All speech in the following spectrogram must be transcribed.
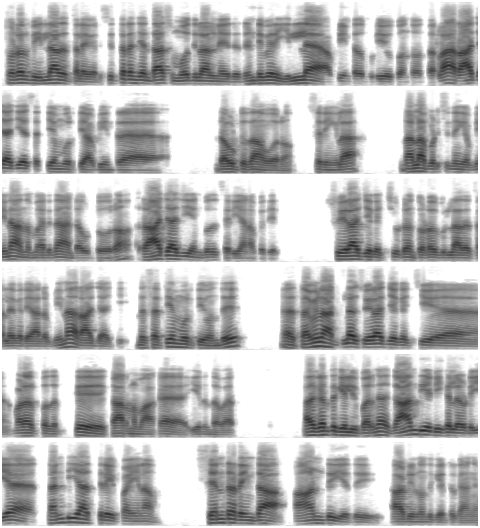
தொடர்பு இல்லாத தலைவர் சித்தரஞ்சன் தாஸ் மோதிலால் நேரு ரெண்டு பேரும் இல்லை அப்படின்ற முடிவுக்கு வந்து வந்துடலாம் ராஜாஜியா சத்யமூர்த்தி அப்படின்ற டவுட்டு தான் வரும். சரிங்களா? நல்லா படிச்சிருந்தீங்க அப்படின்னா அந்த மாதிரி தான் டவுட் வரும். ராஜாஜி என்பது சரியான பதில். சுயராஜ்ய கட்சியுடன் தொடர்பு இல்லாத தலைவர் யார் அப்படின்னா ராஜாஜி. இந்த சத்யமூர்த்தி வந்து தமிழ்நாட்டில் தமிழ்நாட்டுல சுயராஜ்ய கட்சியை வளர்ப்பதற்கு காரணமாக இருந்தவர். அதுக்கடுத்து கேள்வி பாருங்க. காந்தியடிகளுடைய தண்டி யாத்திரை பயணம் சென்றடைந்தா ஆண்டு எது? அப்படின்னு வந்து கேட்டிருக்காங்க.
